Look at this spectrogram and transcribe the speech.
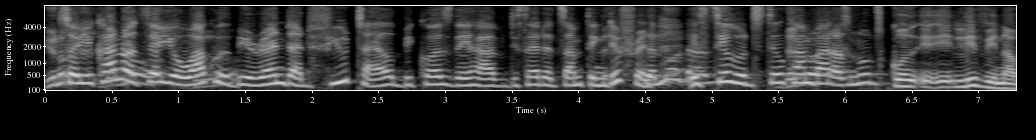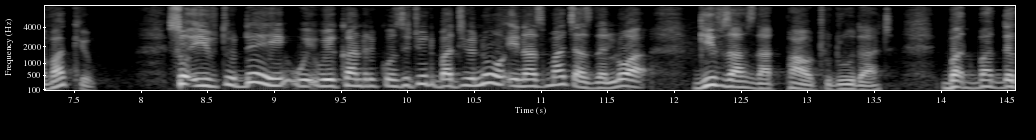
You know, so the- you cannot law- say your work will be rendered futile because they have decided something different. law It still would still the come law back. does not eh, live in a vacuum. So if today we, we can reconstitute, but you know, in as much as the law gives us that power to do that, but but the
